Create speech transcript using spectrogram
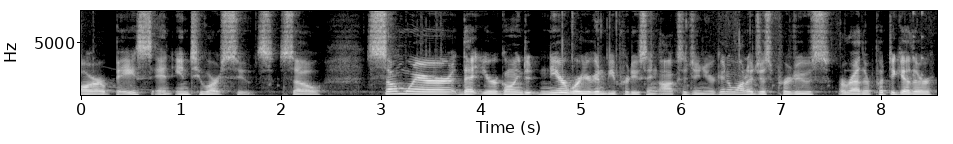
our base and into our suits. So somewhere that you're going to, near where you're going to be producing oxygen, you're going to want to just produce, or rather put together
